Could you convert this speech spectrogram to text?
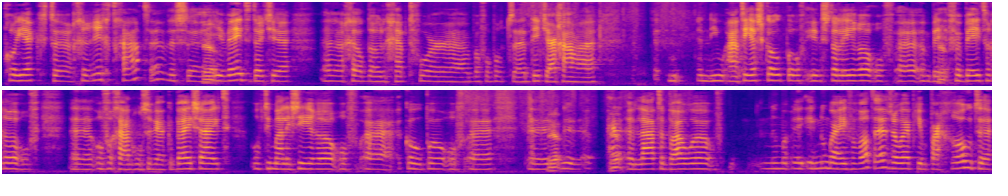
projectgericht gaat. Hè? Dus eh, Ja. je weet dat je eh, geld nodig hebt voor eh, bijvoorbeeld eh, dit jaar gaan we een, een nieuw ATS kopen of installeren of eh, een Ja. verbeteren of, eh, of we gaan onze werken bij site optimaliseren of eh, kopen of eh, eh, Ja. eh, eh, laten bouwen. Of, noem maar, ik noem maar even wat. Hè. Zo heb je een paar grote.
